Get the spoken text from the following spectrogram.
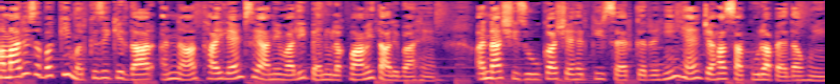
ہمارے سبق کی مرکزی کردار انا تھائی لینڈ سے آنے والی بین الاقوامی طالبہ ہیں۔ انا شیزوکا شہر کی سیر کر رہی ہیں جہاں ساکورا پیدا ہوئیں۔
